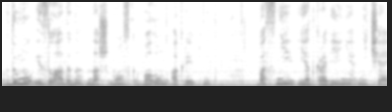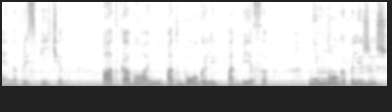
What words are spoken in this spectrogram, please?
В дыму из ладана наш мозг валун окрепнет. Во сне и откровения нечаянно приспичат. А от кого они? От Бога ли? От бесов? Немного полежишь,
